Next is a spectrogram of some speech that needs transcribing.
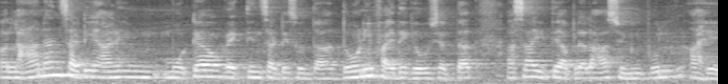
लहानांसाठी आणि मोठ्या व्यक्तींसाठी सुद्धा दोन्ही फायदे घेऊ शकतात असा इथे आपल्याला हा स्विमिंग पूल आहे.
